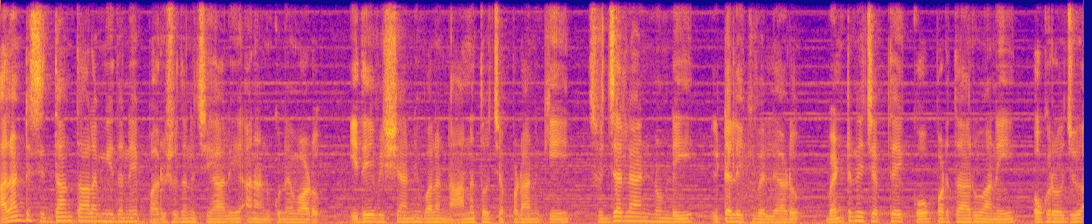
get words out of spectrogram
అలాంటి సిద్ధాంతాల మీదనే పరిశోధన చేయాలి అని అనుకునేవాడు. ఇదే విషయాన్ని వాళ్ళ నాన్నతో చెప్పడానికి స్విట్జర్లాండ్ నుండి ఇటలీకి వెళ్ళాడు. వెంటనే చెప్తే కోపడతారు అని ఒకరోజు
